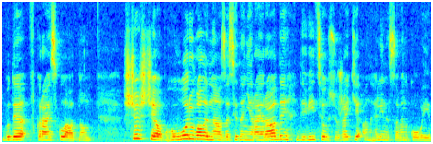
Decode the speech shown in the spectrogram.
буде вкрай складно. Що ще обговорювали на засіданні райради? Дивіться у сюжеті Ангеліни Савенкової.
